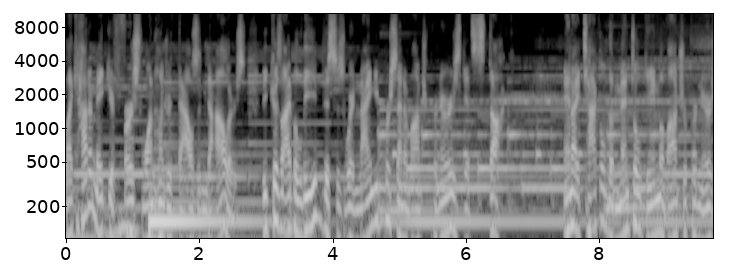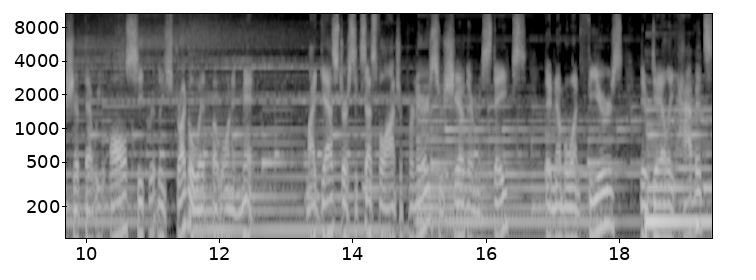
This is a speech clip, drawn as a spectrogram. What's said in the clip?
like how to make your first $100,000, because I believe this is where 90% of entrepreneurs get stuck. And I tackle the mental game of entrepreneurship that we all secretly struggle with but won't admit. My guests are successful entrepreneurs who share their mistakes, their number one fears, their daily habits,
